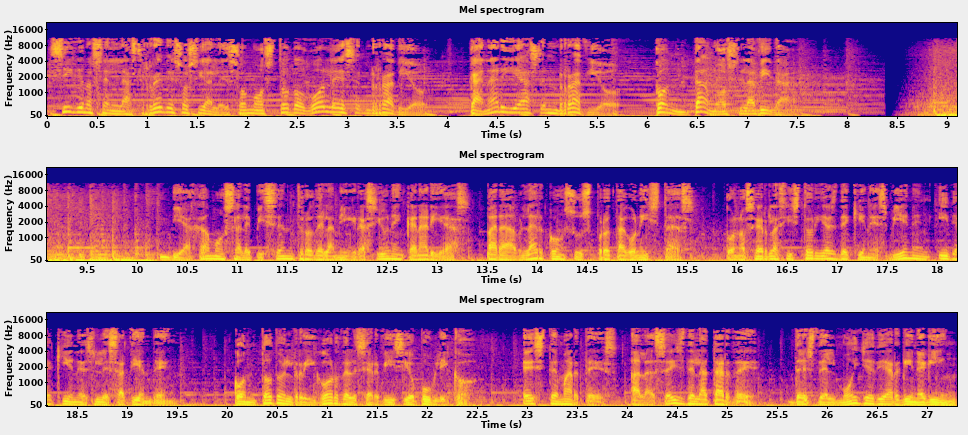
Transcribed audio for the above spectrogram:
Síguenos en las redes sociales, somos Todo Goles Radio. Canarias Radio. Contamos la vida. Viajamos al epicentro de la migración en Canarias para hablar con sus protagonistas, conocer las historias de quienes vienen y de quienes les atienden, con todo el rigor del servicio público. Este martes a las 6 de la tarde, desde el muelle de Arguineguín,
